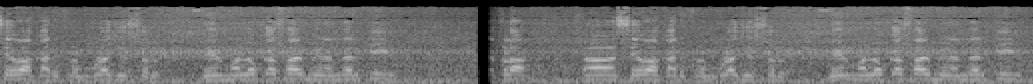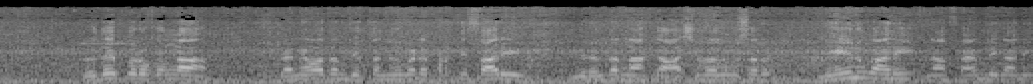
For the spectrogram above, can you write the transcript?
సేవా కార్యక్రమం కూడా చేస్తారు. నేను మళ్ళొక్కసారి మీరందరికీ అక్కడ సేవా కార్యక్రమం కూడా చేస్తారు. నేను మళ్ళొక్కసారి మీరందరికీ హృదయపూర్వకంగా ధన్యవాదం చెప్తాను. ఎందుకంటే ప్రతిసారి మీరందరూ నాకు ఆశీర్వాదం ఇస్తారు. నేను కానీ నా ఫ్యామిలీ కానీ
